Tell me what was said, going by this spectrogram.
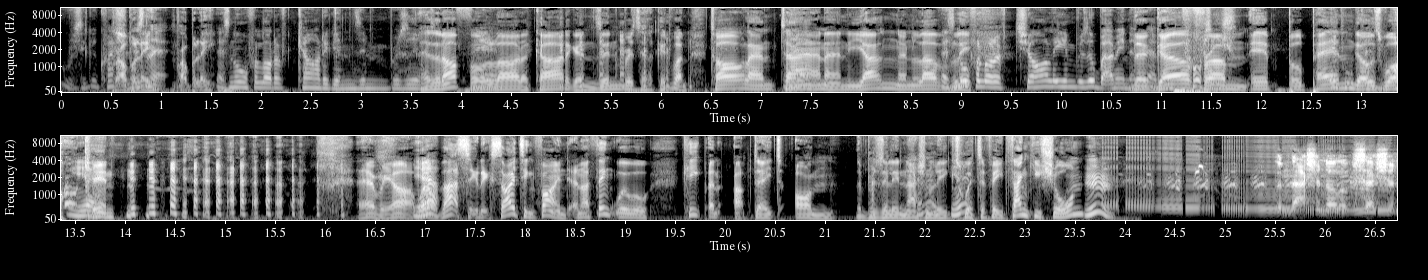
Ooh, It's a good question, Probably, isn't it? probably. There's an awful lot of cardigans in Brazil. There's an awful Yeah. lot of cardigans in Brazil. Good one. Tall and tan and young and lovely. There's an awful lot of Charlie in Brazil, but I mean, The girl probably- from Ipplepen goes Ipplepen, walking. there we are. Yeah. Well, that's an exciting find, and I think we will keep an update on the Brazilian National League yeah. Twitter feed. Thank you, Sean. Mm. The National Obsession.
